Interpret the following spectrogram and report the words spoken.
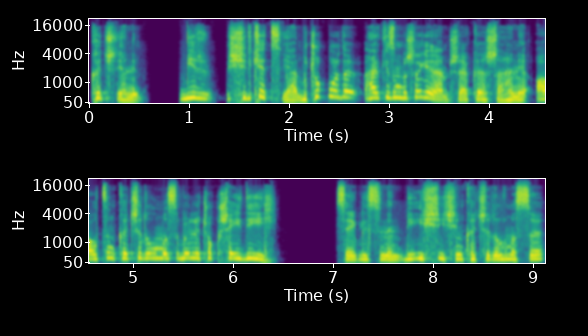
kaç yani bir şirket. Yani bu çok bu arada herkesin başına gelen bir şey arkadaşlar. Hani altın kaçırılması böyle çok şey değil. Sevgilisinin bir iş için kaçırılması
